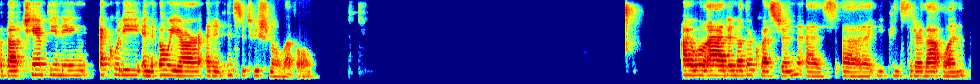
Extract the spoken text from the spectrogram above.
about championing equity and OER at an institutional level. I will add another question as uh, you consider that one.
